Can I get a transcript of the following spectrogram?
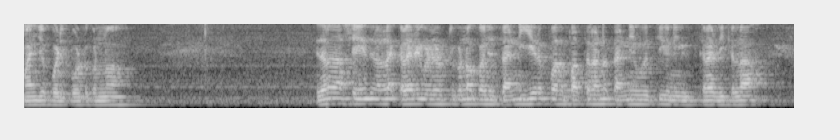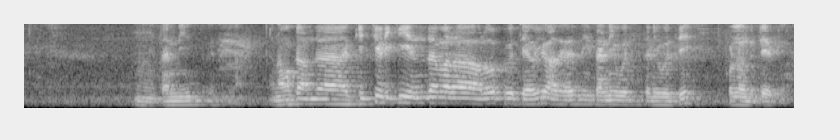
மஞ்சள் பொடி போட்டுக்கணும். இதெல்லாம் சேர்ந்து நல்லா கிளறி விட்டுக்கணும். கொஞ்சம் தண்ணி ஈரப்பதம் பத்தலைன்னா தண்ணி ஊற்றி நீங்கள் கிளறிக்கலாம். தண்ணி ஊற்றிக்கலாம் நமக்கு அந்த கிச்சடிக்கு எந்த மத அளவுக்கு தேவையோ அதை நீங்கள் தண்ணி ஊற்றி தண்ணி ஊற்றி கொண்டு வந்துட்டே இருக்கலாம்.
